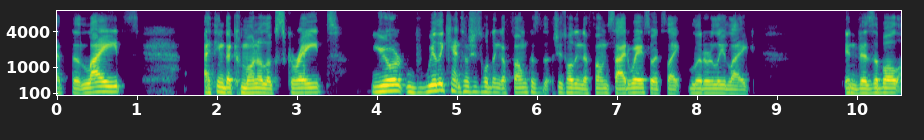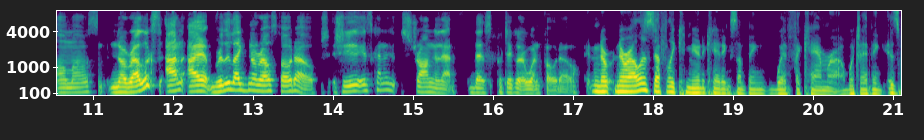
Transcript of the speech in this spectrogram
at the lights. I think the kimono looks great. You really can't tell she's holding a phone because she's holding the phone sideways, so it's like literally like invisible almost. Norelle looks. I, I really like Norelle's photo. She is kind of strong in that this particular one photo. Nor- Norelle is definitely communicating something with the camera, which I think is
